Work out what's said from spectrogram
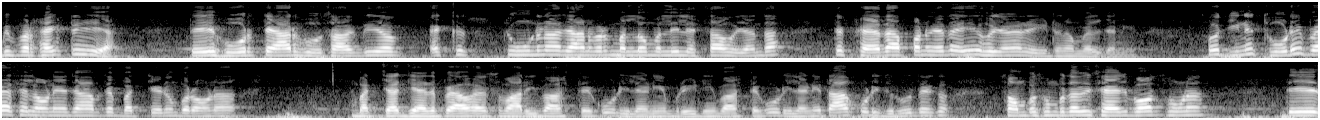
ਵੀ ਪਰਫੈਕਟ ਹੀ ਆ ਤੇ ਹੋਰ ਤਿਆਰ ਹੋ ਸਕਦੀ ਆ ਇੱਕ ਚੂੰਡਣਾ ਜਾਨਵਰ ਮੱਲੋ ਮੱਲੀ ਲਿੱਸਾ ਹੋ ਜਾਂਦਾ ਤੇ ਫਾਇਦਾ ਆਪਾਂ ਨੂੰ ਇਹਦਾ ਇਹ ਹੋ ਜਾਣਾ ਰੇਟ ਨਾਲ ਮਿਲ ਜਾਣੀ ਆ। ਸੋ ਜਿਹਨੇ ਥੋੜੇ ਪੈਸੇ ਲਾਉਣੇ ਆ ਜਾਂ ਆਪਦੇ ਬੱਚੇ ਨੂੰ ਬਰਾਉਣਾ ਬੱਚਾ ਜੈਦ ਪਿਆ ਹੋਇਆ ਸਵਾਰੀ ਵਾਸਤੇ ਘੋੜੀ ਲੈਣੀ ਹੈ ਬਰੀਡਿੰਗ ਵਾਸਤੇ ਘੋੜੀ ਲੈਣੀ ਹੈ ਤਾਂ ਆਹ ਘੋੜੀ ਜ਼ਰੂਰ ਦੇਖੋ ਸੁੰਬ ਸੁੰਬ ਦਾ ਵੀ ਸਾਈਜ਼ ਬਹੁਤ ਸੋਹਣਾ ਤੇ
